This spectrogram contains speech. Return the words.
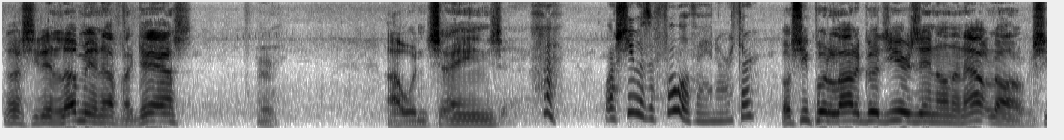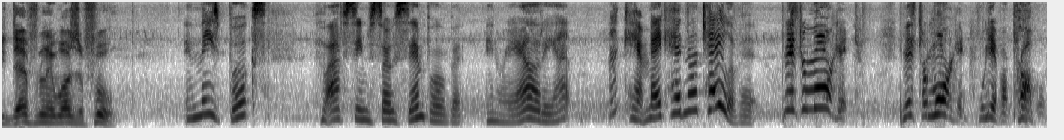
Well, she didn't love me enough, I guess. Or I wouldn't change. Huh. Well, she was a fool then, Arthur. Well, she put a lot of good years in on an outlaw. She definitely was a fool. In these books, life seems so simple, but in reality, I, I can't make head nor tail of it. Mr. Morgan! Mr. Morgan, we have a problem.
